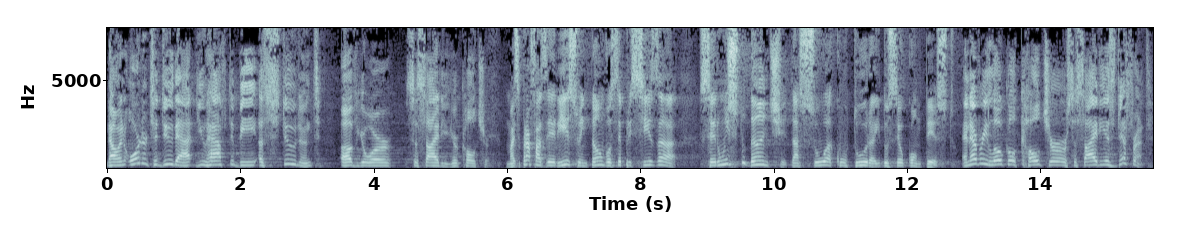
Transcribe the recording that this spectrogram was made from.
Now, in order to do that, you have to be a student of your society, your culture. Mas para fazer isso, então você precisa ser um estudante da sua cultura e do seu contexto. And every local culture or society is different.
